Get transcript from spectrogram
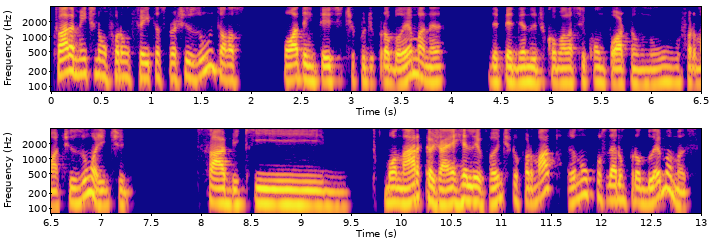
claramente não foram feitas pra X1, então elas podem ter esse tipo de problema, né? Dependendo de como elas se comportam no, no formato X1. A gente sabe que Monarca já é relevante no formato. Eu não considero um problema, mas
